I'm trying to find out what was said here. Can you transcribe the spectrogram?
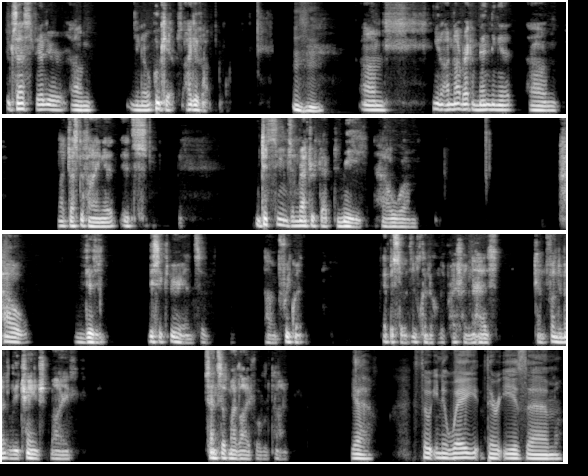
success, failure, um, you know, who cares? I give up. Mm-hmm. Um, you know, I'm not recommending it, um, not justifying it. It's it just seems in retrospect to me how um, how this this experience of um, frequent episodes of clinical depression has kind of fundamentally changed my sense of my life over time. Yeah. So in a way, there is um,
